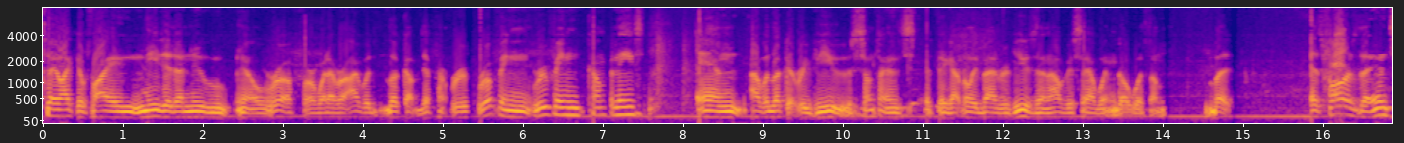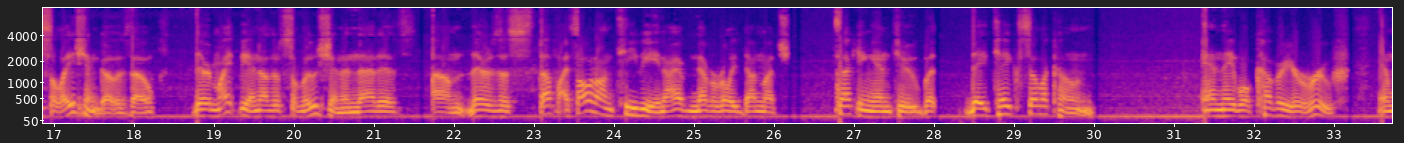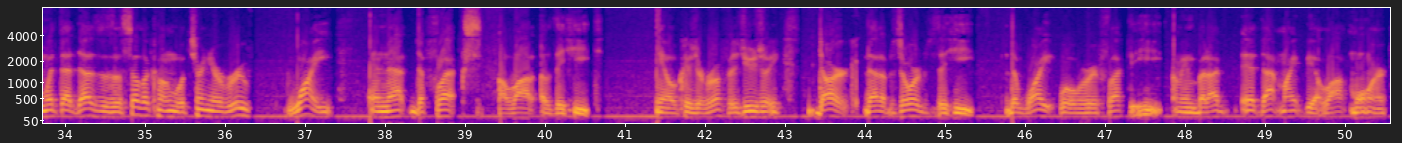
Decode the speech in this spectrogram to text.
say like if I needed a new, you know, roof or whatever, I would look up different roof roofing roofing companies and I would look at reviews. Sometimes if they got really bad reviews, then obviously I wouldn't go with them. But as far as the installation goes, though, there might be another solution, and that is um, there's this stuff I saw it on TV, and I have never really done much checking into, but they take silicone and they will cover your roof. And what that does is the silicone will turn your roof white, and that deflects a lot of the heat. You know, because your roof is usually dark, that absorbs the heat. The white will reflect the heat. I mean, but I it, that might be a lot more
